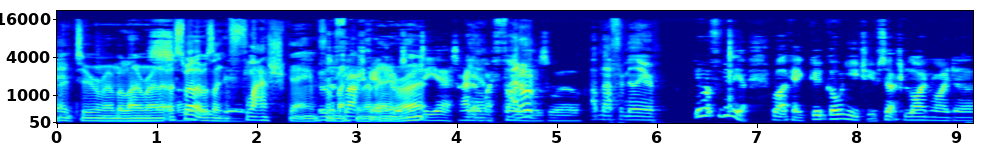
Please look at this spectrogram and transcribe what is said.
I do remember Line Rider. I swear that was So like a flash game from back flash in the day, and It was on right? Yes, I had it on my I phone don't- as well. I'm not familiar. You're not familiar, right? Okay, go, go on YouTube, search Line Rider,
